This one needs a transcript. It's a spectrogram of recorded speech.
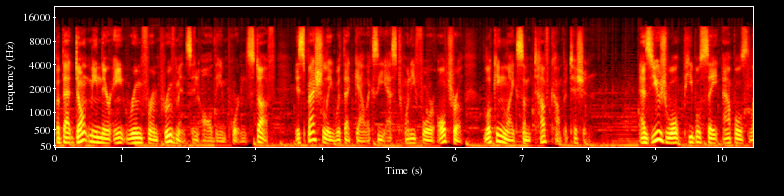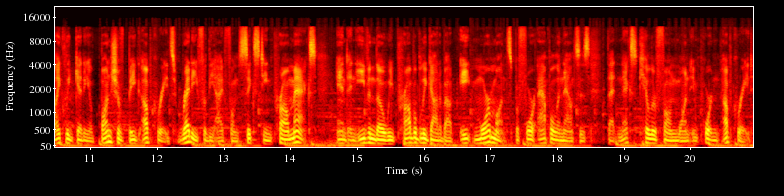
But that don't mean there ain't room for improvements in all the important stuff, especially with that Galaxy S24 Ultra looking like some tough competition. As usual, people say Apple's likely getting a bunch of big upgrades ready for the iPhone 16 Pro Max, and, and even though we probably got about 8 more months before Apple announces that next Killer Phone 1 important upgrade,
